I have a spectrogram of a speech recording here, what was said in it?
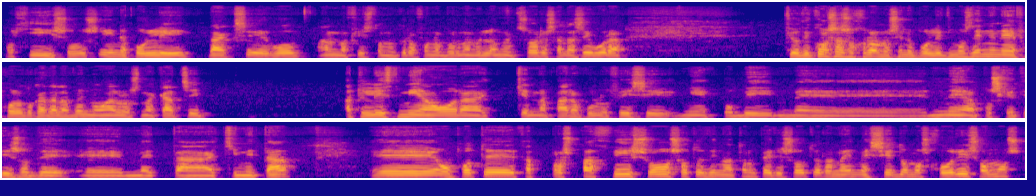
όχι ίσως, είναι πολύ. Εντάξει, εγώ αν με αφήσει το μικρόφωνο μπορώ να μιλάω με τις ώρες, αλλά σίγουρα και ο δικός σας ο χρόνος είναι πολύτιμος. Δεν είναι εύκολο, το καταλαβαίνω ο άλλος να κάτσει at least μία ώρα και να παρακολουθήσει μία εκπομπή με νέα που σχετίζονται ε, με τα κινητά. Ε, οπότε θα προσπαθήσω όσο το δυνατόν περισσότερο να είμαι σύντομος, χωρίς όμως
